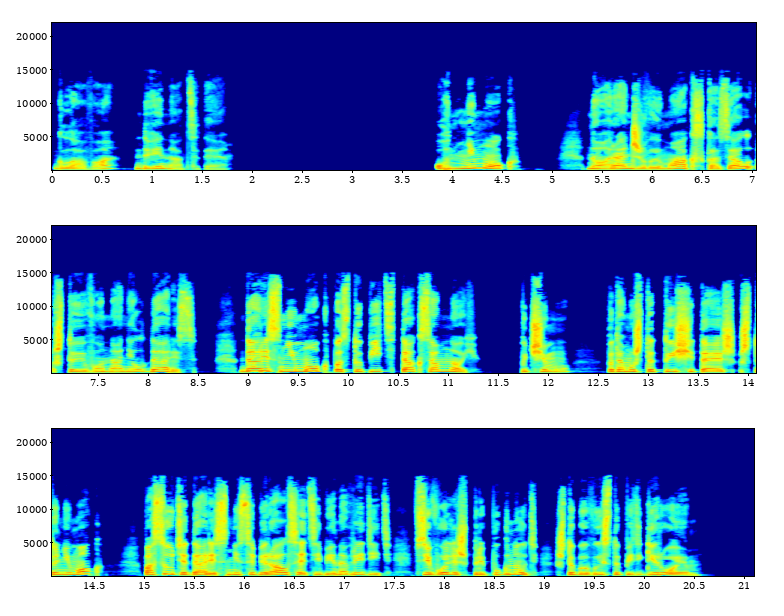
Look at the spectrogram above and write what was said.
Глава двенадцатая Он не мог. Но оранжевый маг сказал, что его нанял Дарис. Дарис не мог поступить так со мной. Почему? Потому что ты считаешь, что не мог? По сути, Дарис не собирался тебе навредить, всего лишь припугнуть, чтобы выступить героем.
